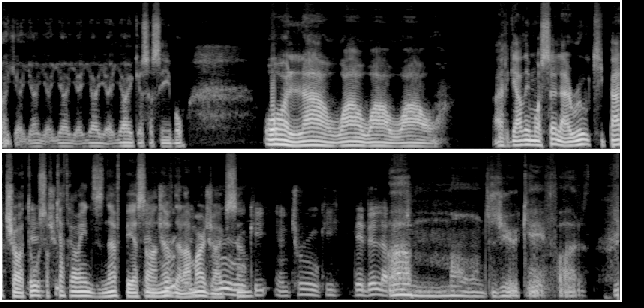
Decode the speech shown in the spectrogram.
aïe, aïe, aïe, aïe, aïe, aïe, aïe, aïe, que ça, c'est beau. Oh là, waouh, waouh, waouh. Regardez-moi ça, la rookie patch auto sur 99 PSA 9 de Lamar Jackson. Rookie, true rookie. Débile la Oh mon Dieu, qu'elle est folle. Hmm?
